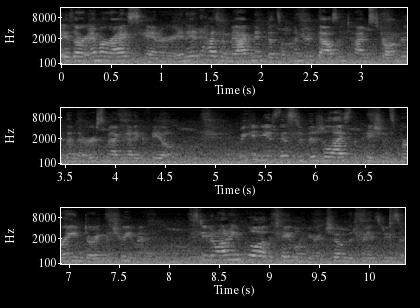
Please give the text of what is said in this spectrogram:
this is our MRI scanner, and it has a magnet that's 100,000 times stronger than the Earth's magnetic field. We can use this to visualize the patient's brain during the treatment. Steven, why don't you pull out the table here and show him the transducer?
